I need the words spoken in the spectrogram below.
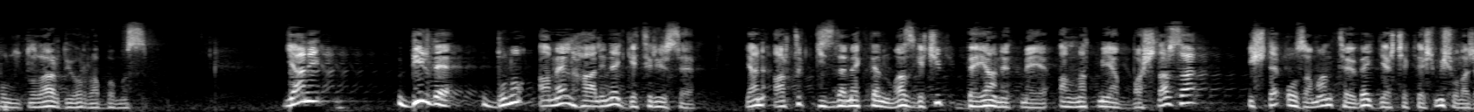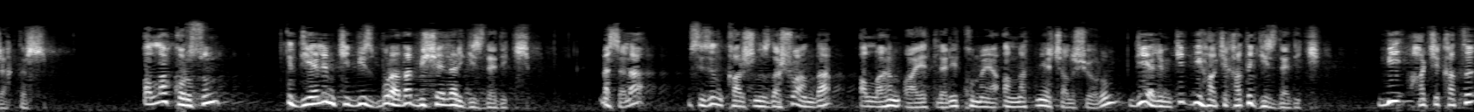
buldular diyor Rabbimiz. Yani bir de bunu amel haline getirirse, yani artık gizlemekten vazgeçip beyan etmeye, anlatmaya başlarsa, işte o zaman tevbe gerçekleşmiş olacaktır. Allah korusun, diyelim ki biz burada bir şeyler gizledik. Mesela sizin karşınızda şu anda Allah'ın ayetleri kumaya anlatmaya çalışıyorum. Diyelim ki bir hakikati gizledik. Bir hakikati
